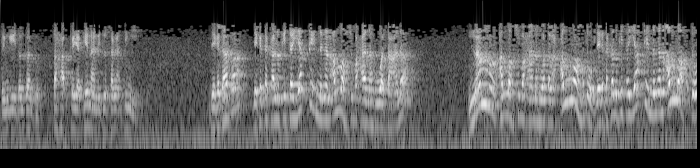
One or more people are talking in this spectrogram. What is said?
Tinggi tuan-tuan tu. Tahap keyakinan itu sangat tinggi. Dia kata apa? dia kata kalau kita yakin dengan Allah subhanahu wa ta'ala Nama Allah subhanahu wa ta'ala Allah tu. Dia kata kalau kita yakin dengan Allah tu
